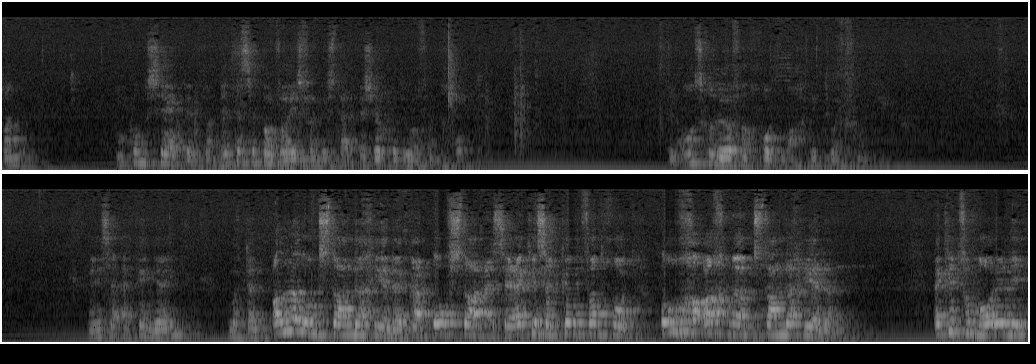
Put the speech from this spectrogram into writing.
Want hoekom sê ek dit? Want dit is 'n bewys van hoe sterk is jou geloof in God. En ons geloof in God mag nie twyfel nie. Mense, ek en jy moet in alle omstandighede kan opstaan en sê ek is 'n kind van God, ongeag my omstandighede. Ek het vanmôre die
